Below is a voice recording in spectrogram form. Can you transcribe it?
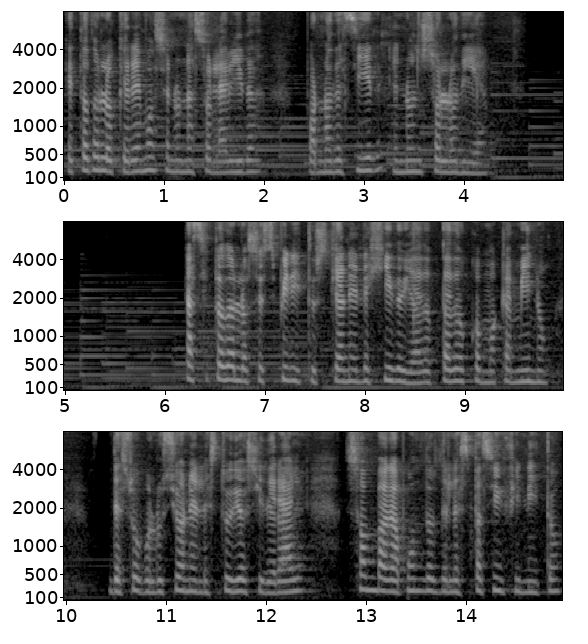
que todo lo queremos en una sola vida, por no decir en un solo día. Casi todos los espíritus que han elegido y adoptado como camino de su evolución el estudio sideral son vagabundos del espacio infinito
